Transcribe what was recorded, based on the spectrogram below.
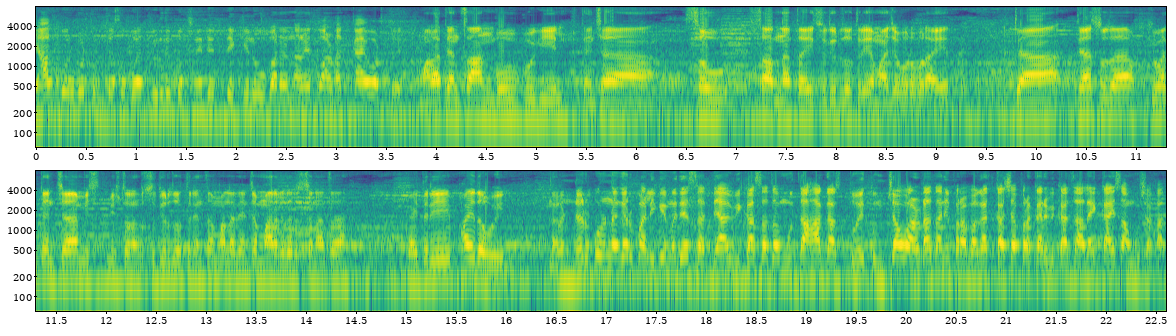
याचबरोबर तुमच्यासोबत विरोधी पक्षनेते देखील उभा राहणार आहेत. वार्डात काय वाटतं मला त्यांचा अनुभव उपयोगी येईल त्यांच्या सौ साधनाताई सुधीर धोत्रे या माझ्याबरोबर आहेत. त्या त्यासुद्धा किंवा त्यांच्या मिस मिस्टरांचा सुधीर धोत्रेंचा मला त्यांच्या मार्गदर्शनाचा काहीतरी फायदा होईल. पंढरपूर नगरपालिकेमध्ये सध्या विकासाचा मुद्दा हा गाजतोय. तुमच्या वार्डात आणि प्रभागात कशा प्रकारे विकास झालाय काय सांगू शकाल?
